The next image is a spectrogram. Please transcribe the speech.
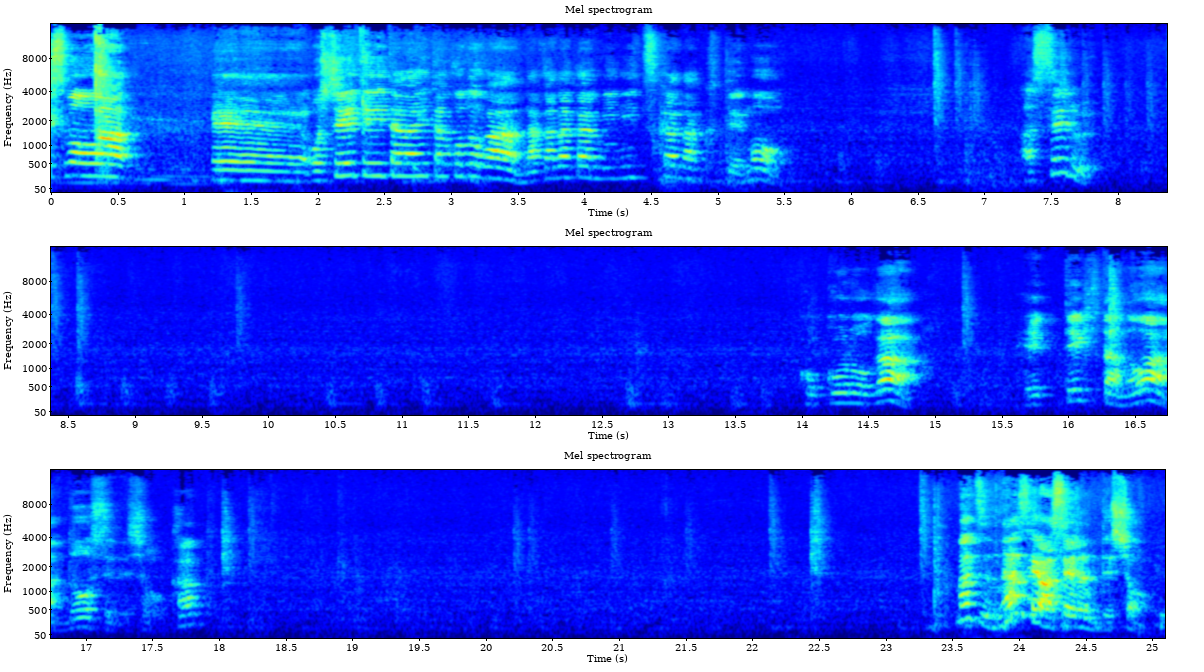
質問は、えー、教えていただいたことがなかなか身につかなくても焦る。心が減ってきたのはどうしてでしょうか？まずなぜ焦るんでしょう？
